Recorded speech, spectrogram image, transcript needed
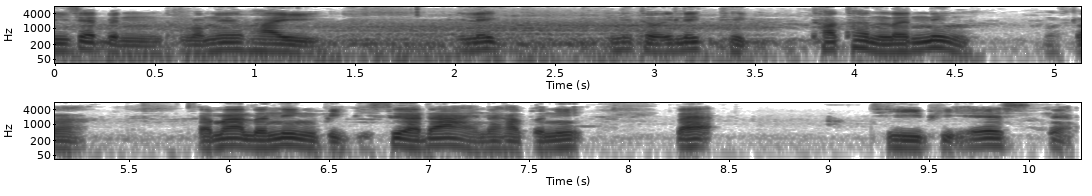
รีเซ็ตเป็นถุงลมนิรภัยอิเล็กนี่ตัวอิเล็กทริกทัตเทิลเลิร์นนิ่งสามารถ learning ปีกผีเสื้อได้นะครับตัวนี้และ TPS เนี่ย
